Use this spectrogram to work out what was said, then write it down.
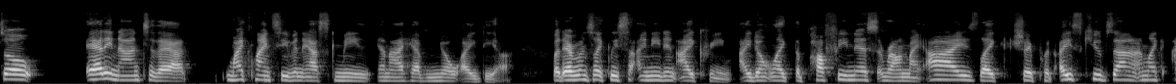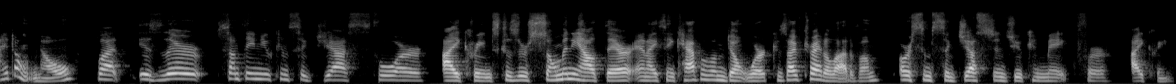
So adding on to that, my clients even ask me, and I have no idea. But everyone's like, Lisa, I need an eye cream. I don't like the puffiness around my eyes. Like, should I put ice cubes on it? I'm like, I don't know. But is there something you can suggest for eye creams? Because there's so many out there, and I think half of them don't work because I've tried a lot of them. Or some suggestions you can make for eye cream?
